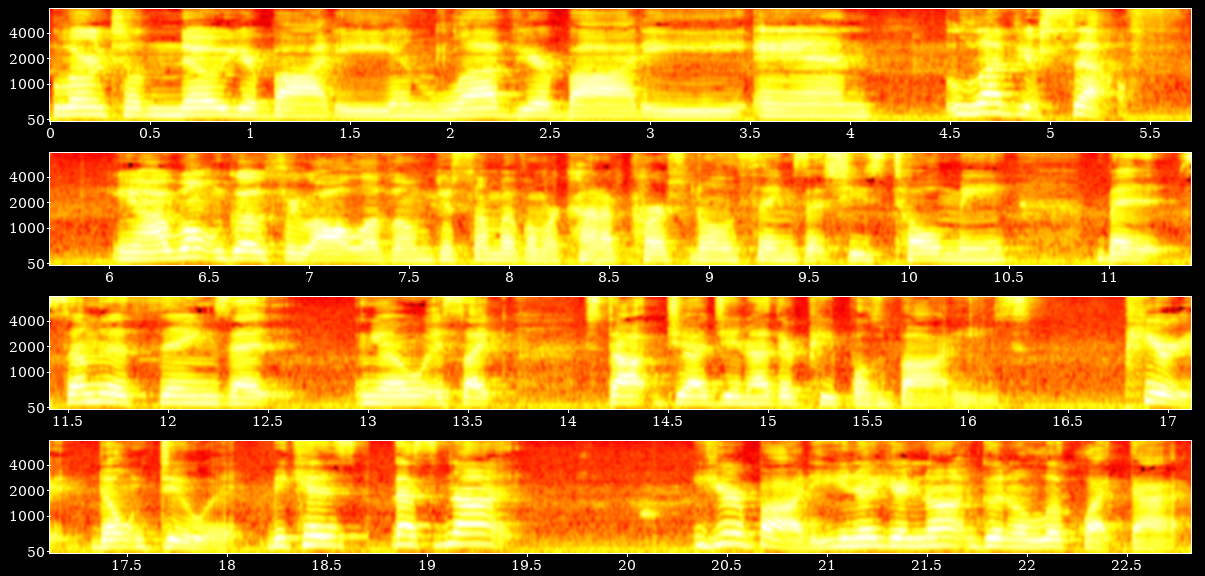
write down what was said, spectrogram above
learn to know your body and love your body and love yourself You know, I won't go through all of them because some of them are kind of personal things that she's told me. But some of the things that, you know, it's like stop judging other people's bodies. Period. Don't do it because that's not your body. You know, you're not going to look like that.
